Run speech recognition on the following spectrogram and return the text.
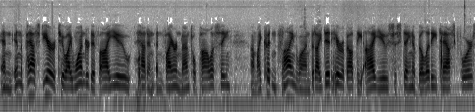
And in the past year or two, I wondered if IU had an environmental policy. Um, I couldn't find one, but I did hear about the IU Sustainability Task Force,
